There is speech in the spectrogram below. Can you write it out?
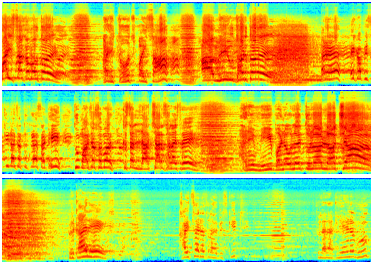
पैसा कमवतोय. आणि तोच पैसा आम्ही उधळतोय. अरे एका बिस्किटाच्या तुकड्यासाठी तू माझ्यासमोर कसा लाचार झालायस रे. आणि मी बनवलंय तुला लाचार. काय रे खायचं आहे ना तुला हे बिस्किट? तुला लागली आहे ना भूक?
